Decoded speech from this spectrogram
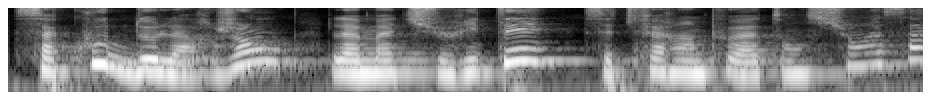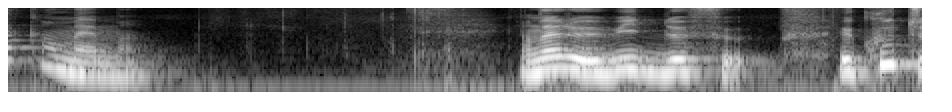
ça coûte de l'argent, la maturité, c'est de faire un peu attention à ça quand même. On a le 8 de feu. Écoute,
